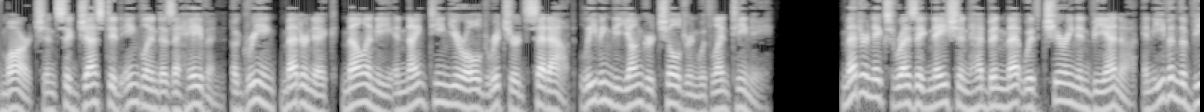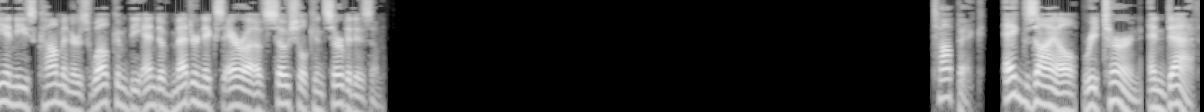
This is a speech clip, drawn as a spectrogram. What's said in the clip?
March and suggested England as a haven, agreeing. Metternich, Melanie and 19-year-old Richard set out, leaving the younger children with Leontine. Metternich's resignation had been met with cheering in Vienna, and even the Viennese commoners welcomed the end of Metternich's era of social conservatism. Exile, return, and death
